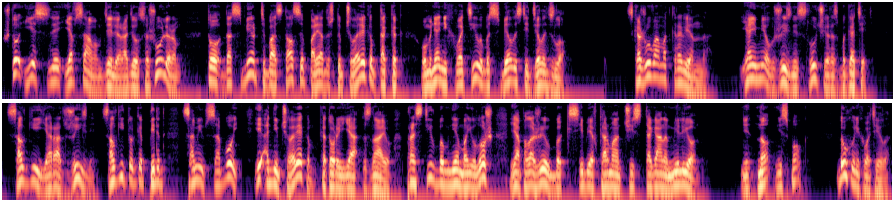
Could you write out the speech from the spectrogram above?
что если я в самом деле родился шулером, то до смерти бы остался порядочным человеком, так как у меня не хватило бы смелости делать зло. Скажу вам откровенно, я имел в жизни случай разбогатеть. Солги я рад в жизни, солги только перед самим собой и одним человеком, который я знаю, простил бы мне мою ложь, я положил бы к себе в карман чистоганом миллион. Не, но не смог, духу не хватило.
